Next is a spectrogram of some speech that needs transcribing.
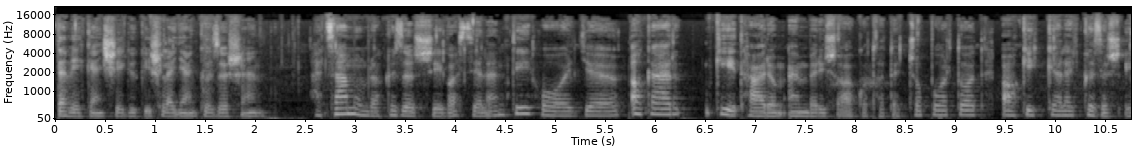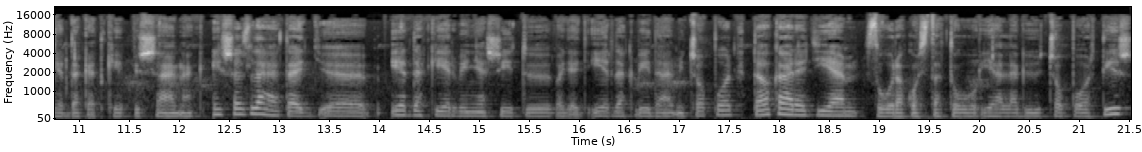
tevékenységük is legyen közösen. Hát számomra a közösség azt jelenti, hogy akár két-három ember is alkothat egy csoportot, akikkel egy közös érdeket képviselnek. És ez lehet egy érdekérvényesítő, vagy egy érdekvédelmi csoport, de akár egy ilyen szórakoztató jellegű csoport is.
